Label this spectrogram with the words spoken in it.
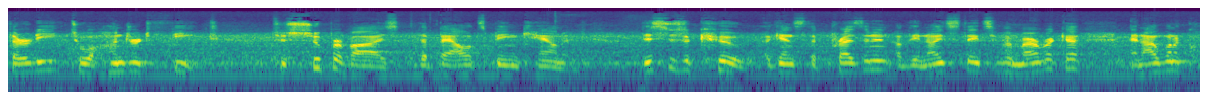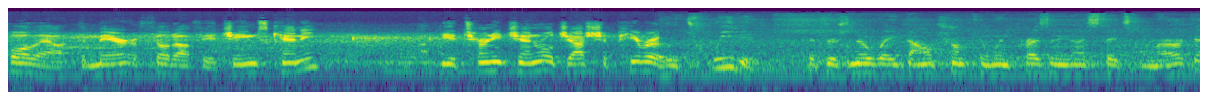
30 to 100 feet to supervise the ballots being counted. This is a coup against the President of the United States of America, and I want to call out the Mayor of Philadelphia, James Kenney, the Attorney General, Josh Shapiro, who tweeted that there's no way Donald Trump can win President of the United States of America,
